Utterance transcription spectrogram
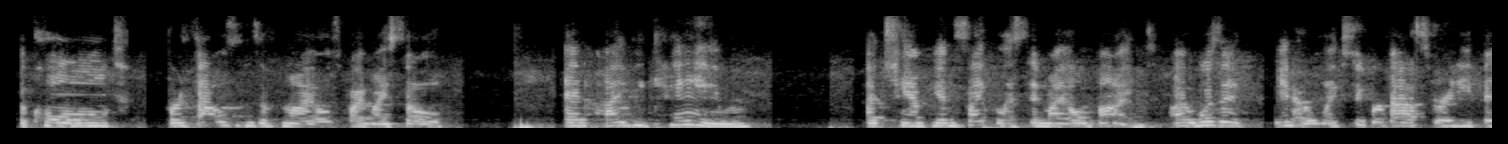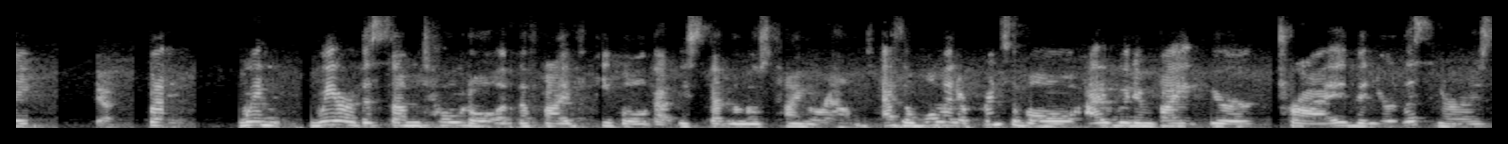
the cold for thousands of miles by myself. And I became a champion cyclist in my own mind. I wasn't, you know, like super fast or anything. Yeah. But when we are the sum total of the five people that we spend the most time around. As a woman of principle, I would invite your tribe and your listeners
